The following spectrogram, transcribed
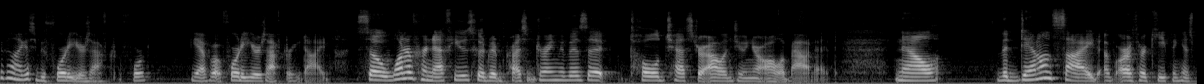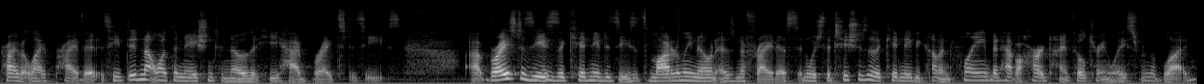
Even I guess it'd be 40 years after 40 yeah, about 40 years after he died. So one of her nephews who had been present during the visit told Chester Alan Jr. all about it. Now, the downside of Arthur keeping his private life private is he did not want the nation to know that he had Bright's disease. Uh, Bright's disease is a kidney disease. It's modernly known as nephritis, in which the tissues of the kidney become inflamed and have a hard time filtering waste from the blood.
